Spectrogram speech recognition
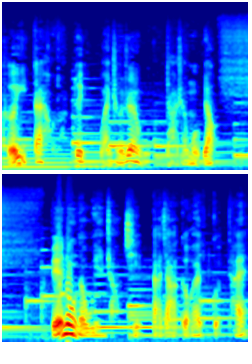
可以带好团队，完成任务，达成目标。别弄得乌烟瘴气，大家各怀鬼胎。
